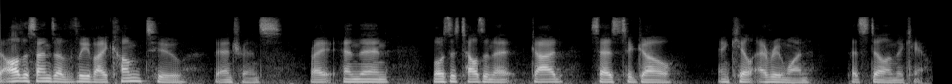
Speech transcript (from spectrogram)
all the sons of Levi come to the entrance, right? And then Moses tells them that God says to go and kill everyone that's still in the camp.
